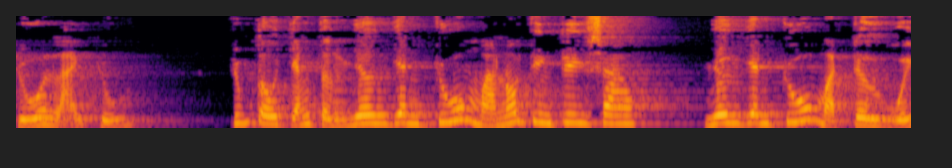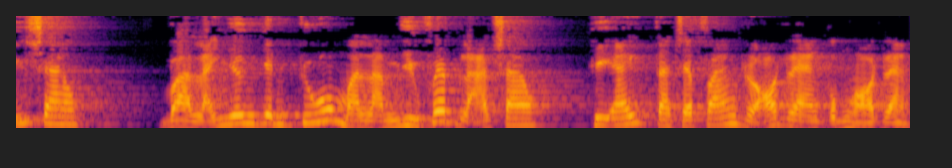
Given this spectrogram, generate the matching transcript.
Chúa lại Chúa. Chúng tôi chẳng từng nhân danh Chúa mà nói tiên tri sao? Nhân danh Chúa mà trừ quỷ sao? Và lại nhân danh Chúa mà làm nhiều phép lạ sao? khi ấy ta sẽ phán rõ ràng cùng họ rằng,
